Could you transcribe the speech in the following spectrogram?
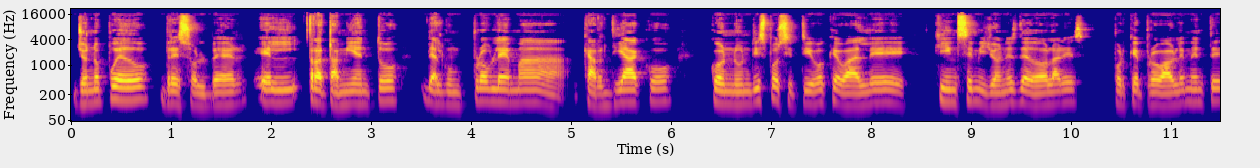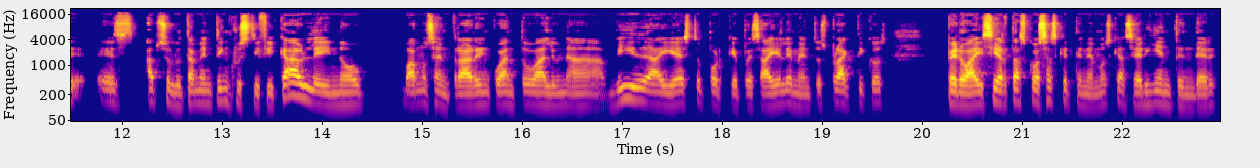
Yo no puedo resolver el tratamiento de algún problema cardíaco con un dispositivo que vale 15 millones de dólares porque probablemente es absolutamente injustificable y no vamos a entrar en cuánto vale una vida y esto porque pues hay elementos prácticos, pero hay ciertas cosas que tenemos que hacer y entender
